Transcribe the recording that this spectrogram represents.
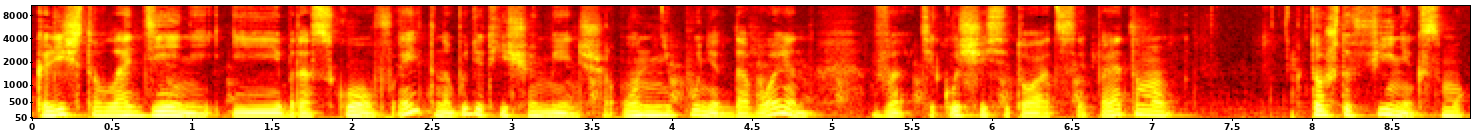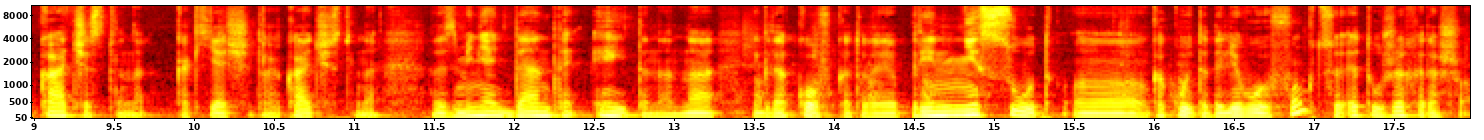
Количество владений и бросков Эйтона будет еще меньше. Он не будет доволен в текущей ситуации. Поэтому то, что Феникс смог качественно, как я считаю, качественно разменять Данте Эйтона на игроков, которые принесут э, какую-то долевую функцию, это уже хорошо.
